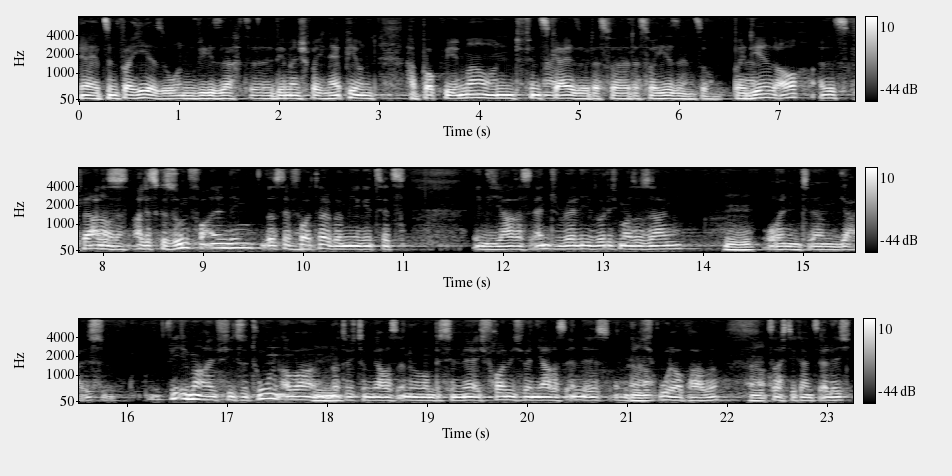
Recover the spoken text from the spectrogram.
ja, jetzt sind wir hier so und wie gesagt, äh, dementsprechend happy und hab Bock wie immer und find's geil, so, dass wir, dass wir hier sind. So. Bei dir auch alles klar? Alles, alles gesund vor allen Dingen. Das ist der Vorteil. Bei mir geht's jetzt in die Jahresend-Rally, würde ich mal so sagen. Mhm. Und ähm, ja, ist wie immer halt viel zu tun, aber Mhm. natürlich zum Jahresende noch ein bisschen mehr. Ich freue mich, wenn Jahresende ist und ich Urlaub habe. Sag ich dir ganz ehrlich.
